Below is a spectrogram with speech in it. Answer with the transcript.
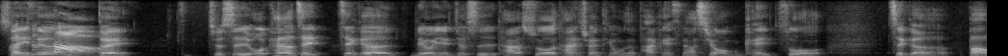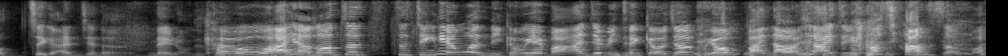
所以呢，哦哦、对，就是我看到这这个留言，就是他说他很喜欢听我们的 podcast，然后希望我们可以做这个报这个案件的内容就。可恶，我还想说这这今天问你可不可以把案件名称给我，就不用烦恼下一集要讲什么。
